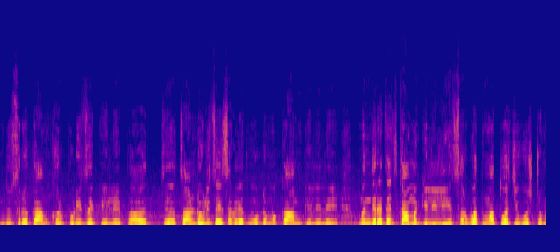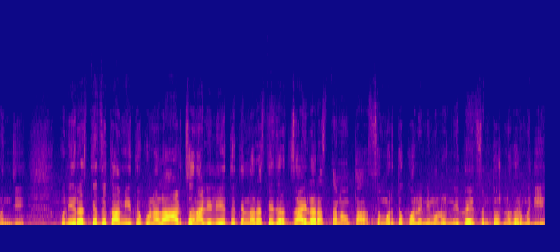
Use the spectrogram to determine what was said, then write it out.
दुसरं काम खरपुडीचं केलं आहे चांडवलीचंही सगळ्यात मोठं काम केलेलं आहे. मंदिरातच कामं केलेली आहे सर्वात महत्त्वाची गोष्ट म्हणजे कोणी रस्त्याचं काम येतं कोणाला अडचण आलेली आहे तर त्यांना रस्त्याच्या जायला रस्ता नव्हता. समर्थ कॉलनी म्हणून इथं आहे संतोषनगरमध्ये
